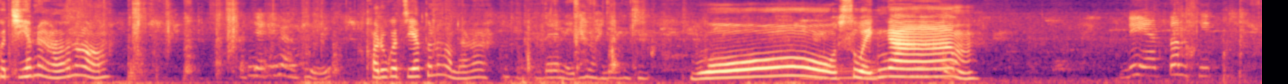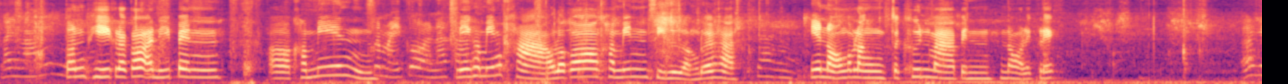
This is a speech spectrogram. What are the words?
กระเจี๊ยบหน่อยค่ะต้นหอม กระเจี๊ยบที่แบบถือขอดูกระเจี๊ยบต้นหอมนะคะเดินหนีทำไมเดินหนีโว้สวยงาม นี่ต้นพริกในน้ำต้นพริกแล้วก็อันนี้เป็นเอ่อขมิ้น สมัยก่อนนะคะมีขมิ้นขาวแล้วก็ขมิ้นสีเหลืองด้วยค่ะ ใช่ นี่น้องกำลังจะขึ้นมาเป็นหน่อเล็กโอเค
